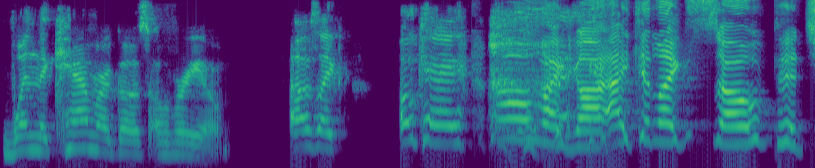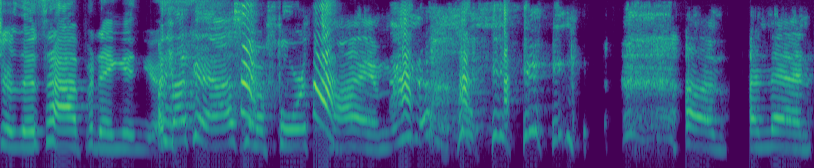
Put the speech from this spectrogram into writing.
when the camera goes over you. I was like, okay. Oh my God. I can like so picture this happening in your I'm not gonna ask him a fourth time. You know? um, and then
